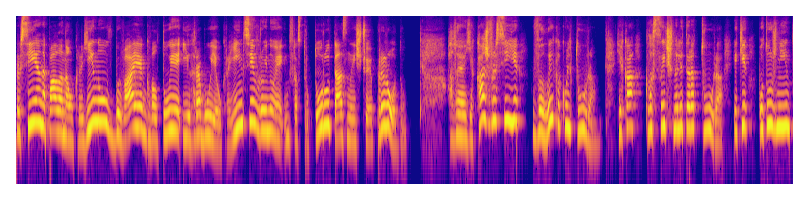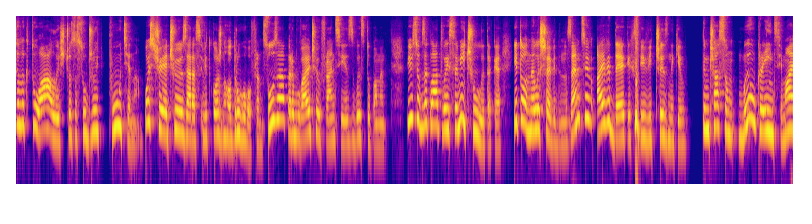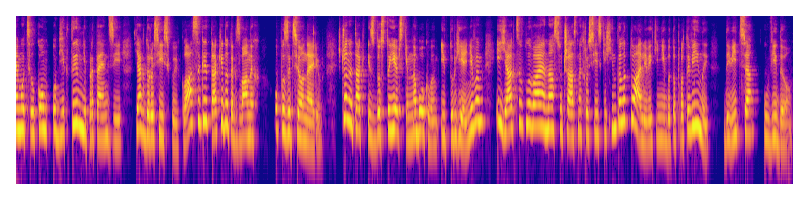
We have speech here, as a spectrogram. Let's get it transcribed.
Росія напала на Україну, вбиває, гвалтує і грабує українців, руйнує інфраструктуру та знищує природу. Але яка ж в Росії велика культура, яка класична література, які потужні інтелектуали, що засуджують Путіна? Ось що я чую зараз від кожного другого француза, перебуваючи у Франції з виступами. Б'юсь об заклад, ви й самі чули таке, і то не лише від іноземців, а й від деяких співвітчизників. Тим часом ми, українці, маємо цілком об'єктивні претензії як до російської класики, так і до так званих опозиціонерів. Що не так із Достоєвським, Набоковим і Тургенєвим, і як це впливає на сучасних російських інтелектуалів, які нібито проти війни. Дивіться у відео.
